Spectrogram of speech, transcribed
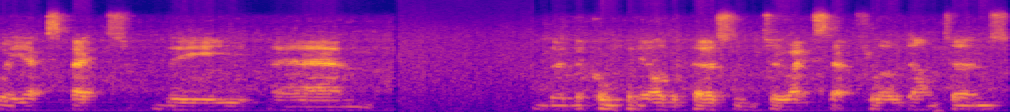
we expect the um, the, the company or the person to accept flow down terms.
